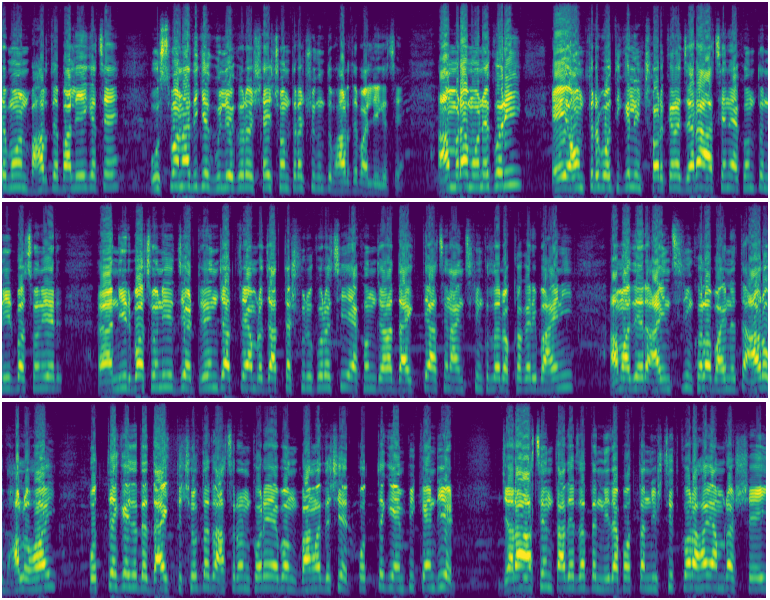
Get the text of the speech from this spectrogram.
যেমন ভারতে পালিয়ে গেছে উসমান হাদিকে গুলি করে সেই সন্ত্রাসী কিন্তু ভারতে পালিয়ে গেছে। আমরা মনে করি এই অন্তর্বর্তীকালীন সরকারে যারা আছেন, এখন তো নির্বাচনের নির্বাচনী যে ট্রেন যাত্রায় আমরা যাত্রা শুরু করেছি, এখন যারা দায়িত্বে আছেন আইন শৃঙ্খলা রক্ষাকারী বাহিনী, আমাদের আইন শৃঙ্খলা বাহিনীতে আরও ভালো হয়। প্রত্যেকে যাতে দায়িত্বশীলতার আচরণ করে এবং বাংলাদেশের প্রত্যেক এমপি ক্যান্ডিডেট যারা আছেন, তাদের যাতে নিরাপত্তা নিশ্চিত করা হয়। আমরা সেই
